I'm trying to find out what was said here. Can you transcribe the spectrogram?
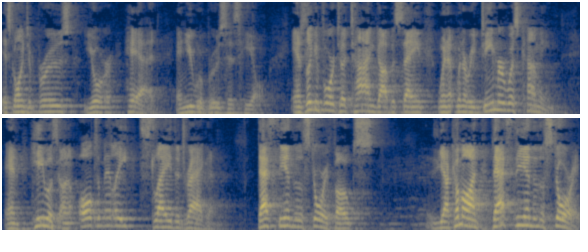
is going to bruise your head, and you will bruise his heel. And it's looking forward to a time, God was saying, when, when a Redeemer was coming, and he was going to ultimately slay the dragon. That's the end of the story, folks. Yeah, come on. That's the end of the story.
